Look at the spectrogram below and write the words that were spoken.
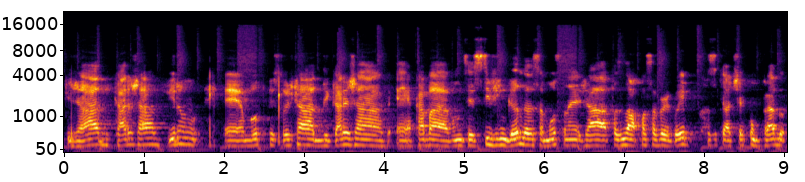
que já de cara já viram é, uma outra pessoa, já de cara já é, acaba, vamos dizer, se vingando dessa moça, né? Já fazendo ela passar vergonha por causa que ela tinha comprado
